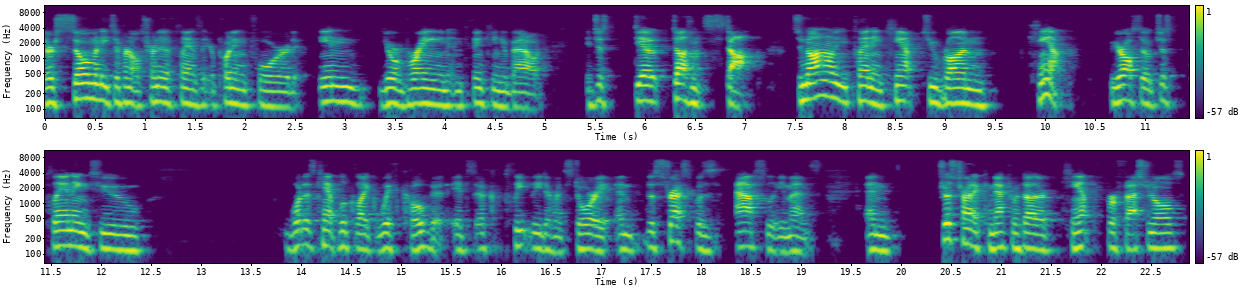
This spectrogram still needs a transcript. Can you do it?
There's so many different alternative plans that you're putting forward in your brain and thinking about. It just doesn't stop. So not only are you planning camp to run camp, you're also just planning to what does camp look like with COVID? It's a completely different story. And the stress was absolutely immense. And just trying to connect with other camp professionals,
